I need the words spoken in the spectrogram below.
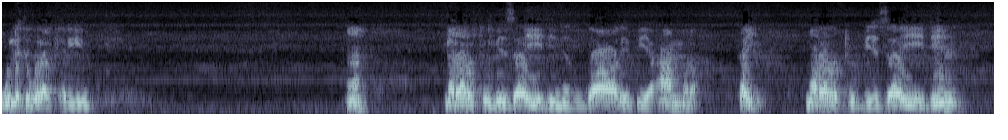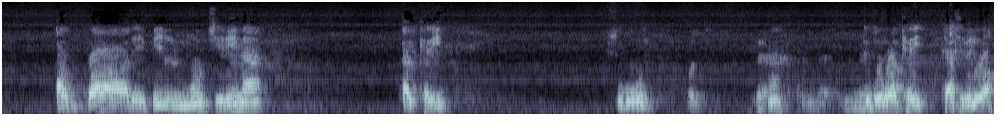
ولا تقول الكريم؟ ها؟ مررت بزيد الضارب عمرو. طيب مررت بزيد الضارب المجرم الكريم. شو تقول؟ تقول والكريم تأتي بالواو.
